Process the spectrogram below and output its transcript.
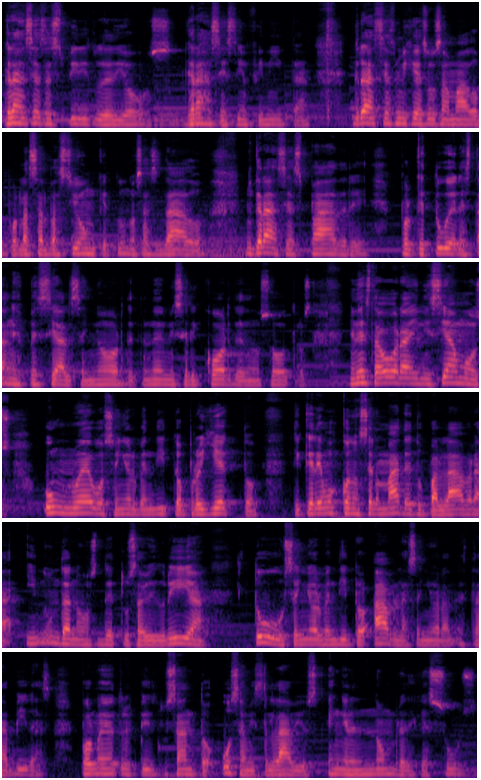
Gracias Espíritu de Dios. Gracias infinita. Gracias mi Jesús amado por la salvación que tú nos has dado. Gracias Padre porque tú eres tan especial Señor de tener misericordia de nosotros. En esta hora iniciamos un nuevo Señor bendito proyecto que queremos conocer más de tu palabra. Inúndanos de tu sabiduría Tú, Señor bendito, habla, Señor, a nuestras vidas. Por medio de tu Espíritu Santo, usa mis labios en el nombre de Jesús.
